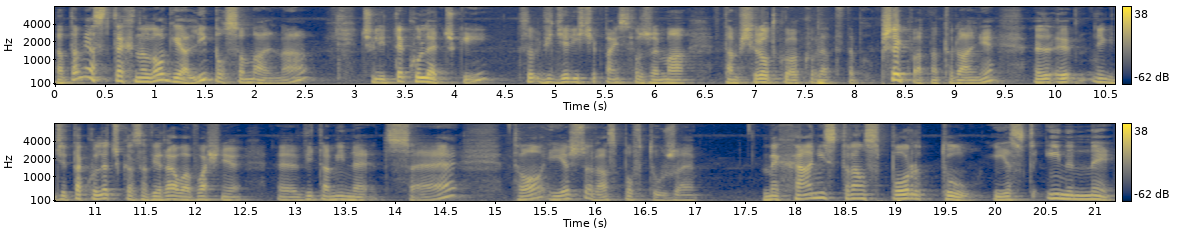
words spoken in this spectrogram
Natomiast technologia liposomalna, czyli te kuleczki, co widzieliście Państwo, że ma tam w środku akurat, to był przykład naturalnie, e, e, gdzie ta kuleczka zawierała właśnie e, witaminę C, to jeszcze raz powtórzę. Mechanizm transportu jest inny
